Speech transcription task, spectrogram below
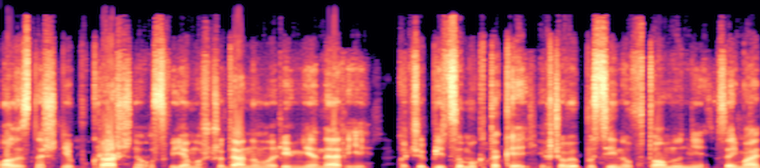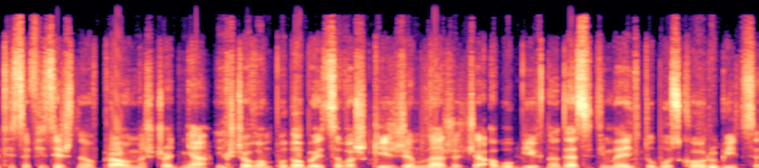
мали значні покращення у своєму щоденному рівні енергії. Отже, підсумок такий: якщо ви постійно втомлені, займайтеся фізичними вправами щодня. Якщо вам подобається важкий жим лежачи або біг на 10 миль, то обов'язково робіть це.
